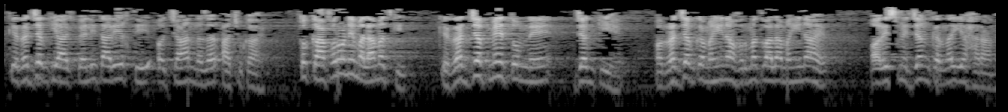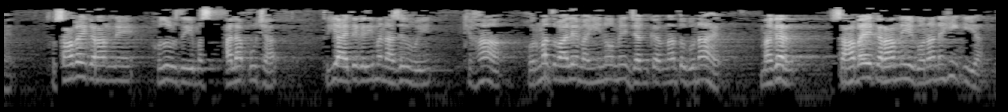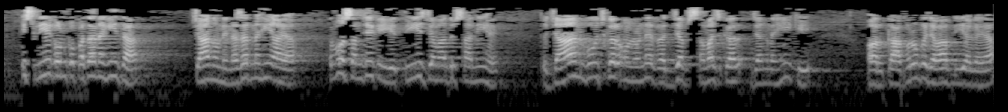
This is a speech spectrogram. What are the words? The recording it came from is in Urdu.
کہ رجب کی آج پہلی تاریخ تھی اور چاند نظر آ چکا ہے۔ تو کافروں نے ملامت کی۔ کہ رجب میں تم نے جنگ کی ہے اور رجب کا مہینہ حرمت والا مہینہ ہے اور اس میں جنگ کرنا یہ حرام ہے۔ تو صحابہ کرام نے حضور سے یہ مسئلہ پوچھا، تو یہ آیت کریمہ نازل ہوئی کہ ہاں حرمت والے مہینوں میں جنگ کرنا تو گناہ ہے، مگر صحابہ کرام نے یہ گناہ نہیں کیا۔ اس لیے کہ ان کو پتہ نہیں تھا چاند انہیں نظر نہیں آیا اور وہ سمجھے کہ یہ تیس جماعت الثانی ہے۔ تو جان بوجھ کر انہوں نے رجب سمجھ کر جنگ نہیں کی اور کافروں کو جواب دیا گیا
